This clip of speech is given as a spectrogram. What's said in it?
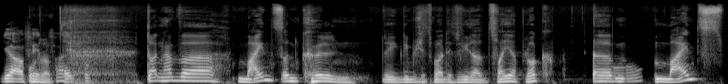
Ja, auf jeden oder? Fall. Dann haben wir Mainz und Köln. Den nehme ich jetzt mal jetzt wieder einen Zweierblock. Ähm, mhm. Mainz,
